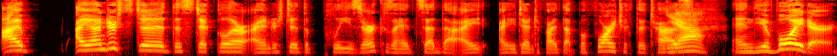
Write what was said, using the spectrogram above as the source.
I I understood the stickler. I understood the pleaser because I had said that. I, I identified that before I took the test. Yeah. And the avoider.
